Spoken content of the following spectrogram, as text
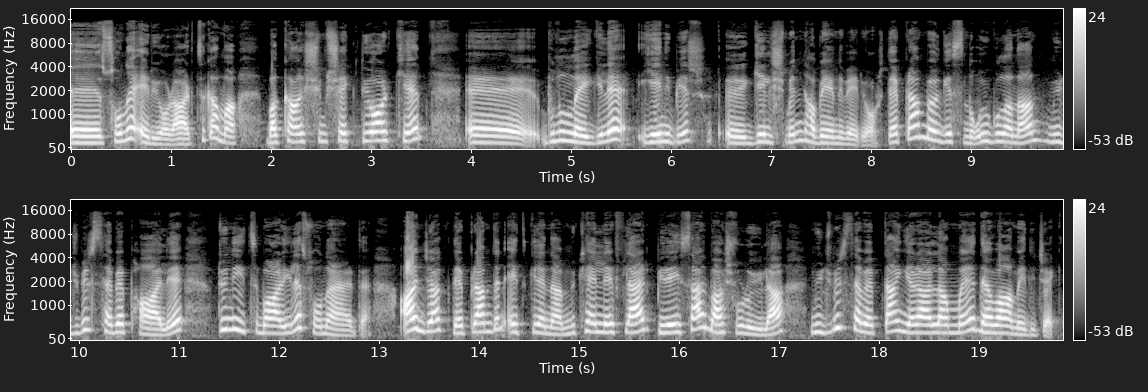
e, sona eriyor artık ama Bakan Şimşek diyor ki e, bununla ilgili yeni bir e, gelişmenin haberini veriyor. Deprem bölgesinde uygulanan mücbir sebep hali dün itibariyle sona erdi. Ancak depremden etkilenen mükellefler bireysel başvuruyla mücbir sebepten yararlanmaya devam edecek.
